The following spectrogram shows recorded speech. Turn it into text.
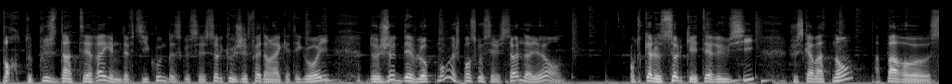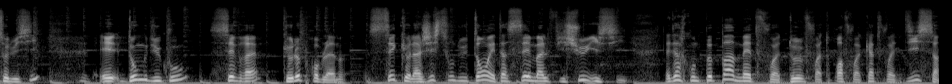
porte plus d'intérêt, Game Dev Tycoon, parce que c'est le seul que j'ai fait dans la catégorie de jeux de développement, et je pense que c'est le seul d'ailleurs. En tout cas, le seul qui a été réussi jusqu'à maintenant, à part euh, celui-ci. Et donc, du coup, c'est vrai que le problème, c'est que la gestion du temps est assez mal fichue ici. C'est-à-dire qu'on ne peut pas mettre x2, x3, x4, x10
